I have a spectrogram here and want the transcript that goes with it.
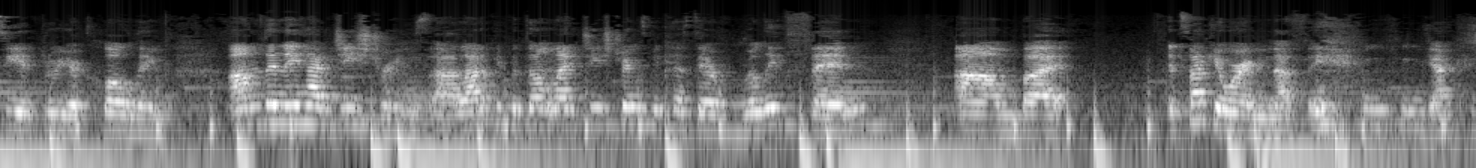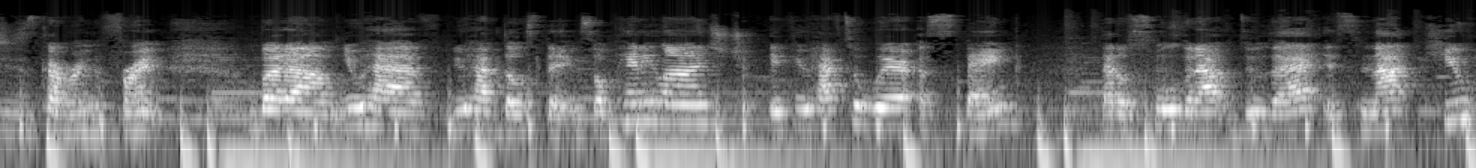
see it through your clothing. Um, then they have G-strings. Uh, a lot of people don't like G-strings because they're really thin, um, but it's like you're wearing nothing. yeah, because you're just covering the front. But um, you have you have those things. So panty lines, if you have to wear a spank that'll smooth it out, do that. It's not cute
